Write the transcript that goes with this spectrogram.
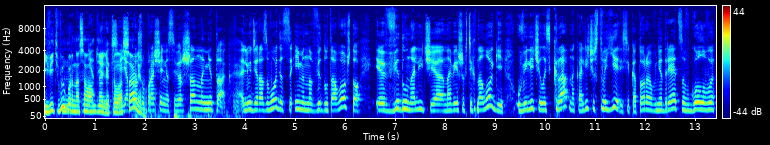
И ведь выбор на самом Нет, деле Алексей, колоссален. Я прошу прощения, совершенно не так. Люди разводятся именно ввиду того, что э, ввиду наличия новейших технологий увеличилось кратно количество ереси, которое внедряется в головы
